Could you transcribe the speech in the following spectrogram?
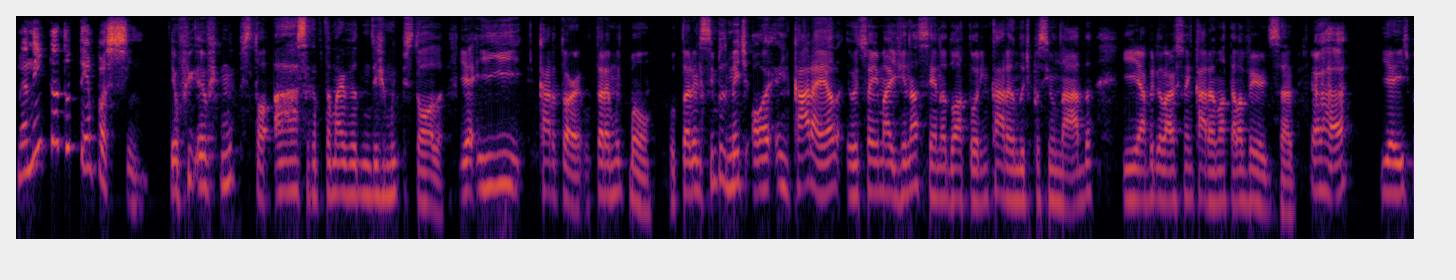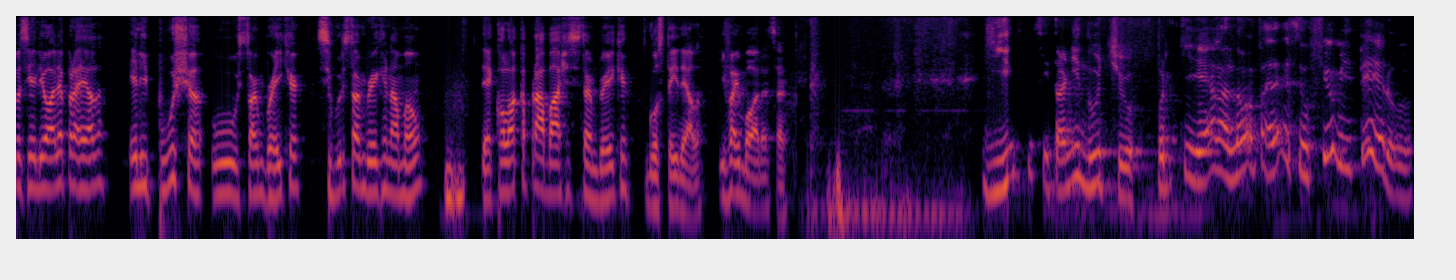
não é nem tanto tempo assim. Eu fico, eu fico muito pistola. Ah, essa Capitã Marvel me deixa muito pistola. E, e, cara, Thor, o Thor é muito bom. O Thor, ele simplesmente encara ela. Eu só imagino a cena do ator encarando, tipo assim, o nada. E a Brie Larson encarando a tela verde, sabe? Aham. E aí, tipo assim, ele olha pra ela. Ele puxa o Stormbreaker, segura o Stormbreaker na mão, é, coloca pra baixo esse Stormbreaker, gostei dela, e vai embora, sabe? E isso se torna inútil, porque ela não aparece o filme inteiro.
